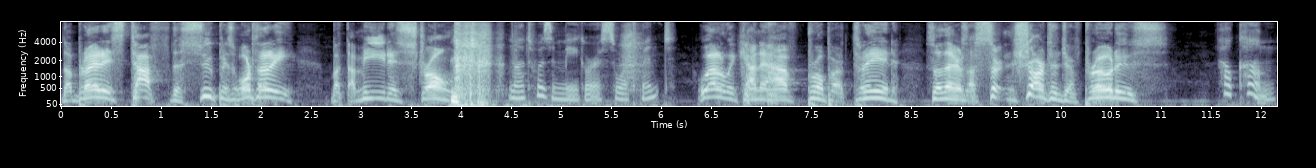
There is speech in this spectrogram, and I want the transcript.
The bread is tough, the soup is watery, but the mead is strong. That was a meager assortment. well, we canna have proper trade, so there's a certain shortage of produce. How come?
